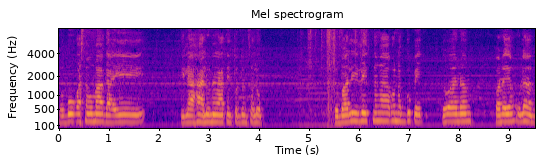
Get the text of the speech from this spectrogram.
So, bukas na umaga, eh, ilahalo na natin to dun sa loop. So, bali, late na nga ako naggupit. Gawa ng panayang ulan.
